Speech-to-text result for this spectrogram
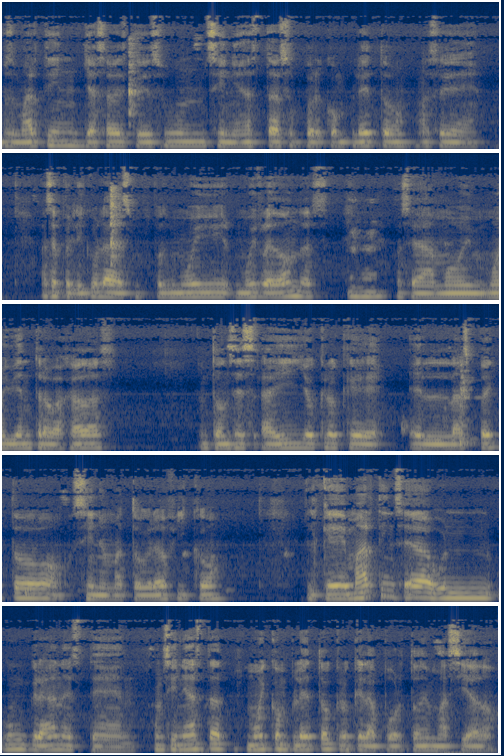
pues Martin ya sabes que es un cineasta súper completo, hace, hace películas pues muy, muy redondas, o sea, muy, muy bien trabajadas. Entonces ahí yo creo que el aspecto cinematográfico, el que Martin sea un, un gran, este, un cineasta muy completo, creo que le aportó demasiado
